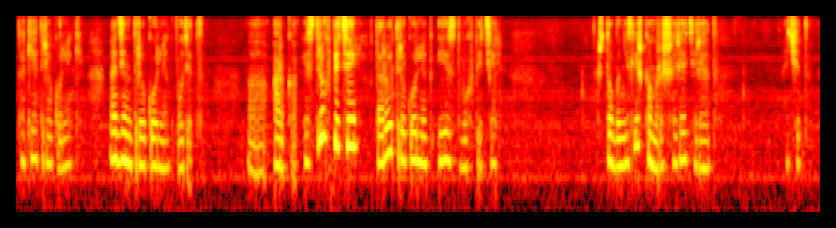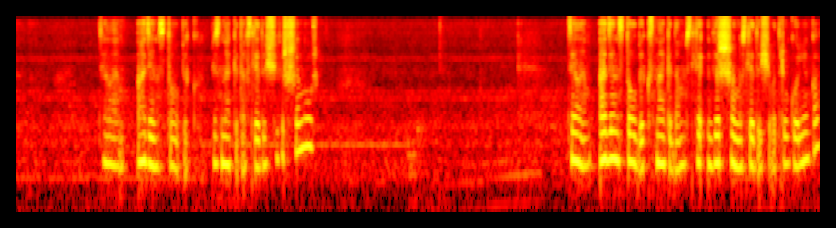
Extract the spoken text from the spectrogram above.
такие треугольники. Один треугольник будет а, арка из трех петель, второй треугольник из двух петель, чтобы не слишком расширять ряд. Значит, делаем один столбик без накида в следующую вершину уже. Делаем один столбик с накидом в вершину следующего треугольника.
